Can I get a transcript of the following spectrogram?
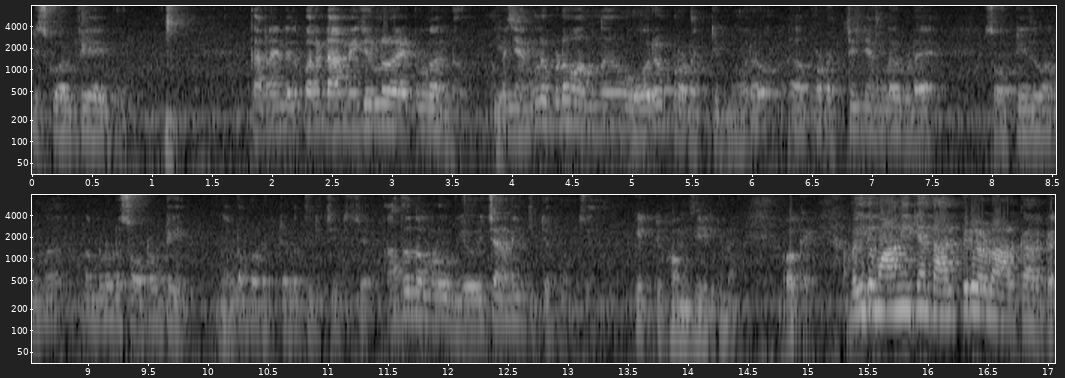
ഡിസ്ക്വാളിഫൈ ആയി പോകും. കാരണം അതിന്റെ പല ഡാമേജുകളായിട്ടുള്ളതുണ്ടാവും അപ്പം. ഞങ്ങൾ ഇവിടെ വന്ന് ഓരോ പ്രൊഡക്റ്റും ഓരോ പ്രൊഡക്റ്റും ഞങ്ങൾ ഇവിടെ സോർട്ട് ചെയ്ത് വന്ന് നമ്മളിവിടെ സോർട്ട് ഔട്ട് ചെയ്യും. നല്ല പ്രൊഡക്റ്റുകൾ തിരിച്ചിരിച്ച് അത് നമ്മൾ ഉപയോഗിച്ചാണ് ഈ കിറ്റ് ഫോം ചെയ്യുന്നത്. കിറ്റ് ഫോം ചെയ്തിരിക്കുന്നത്. ഓക്കെ അപ്പോൾ ഇത് വാങ്ങിക്കാൻ താല്പര്യമുള്ള ആൾക്കാർക്ക്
